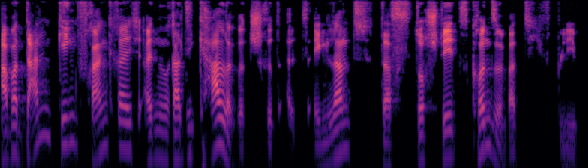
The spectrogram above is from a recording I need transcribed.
Aber dann ging Frankreich einen radikaleren Schritt als England, das doch stets konservativ blieb.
